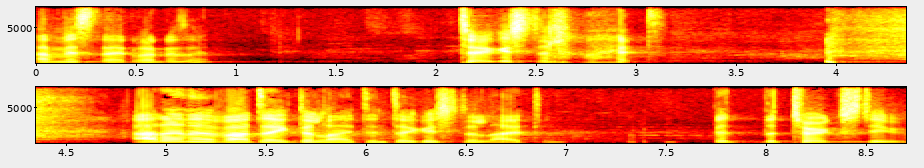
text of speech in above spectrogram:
I missed that. What was it? Turkish delight. I don't know if I take delight in Turkish delight, but the Turks do.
